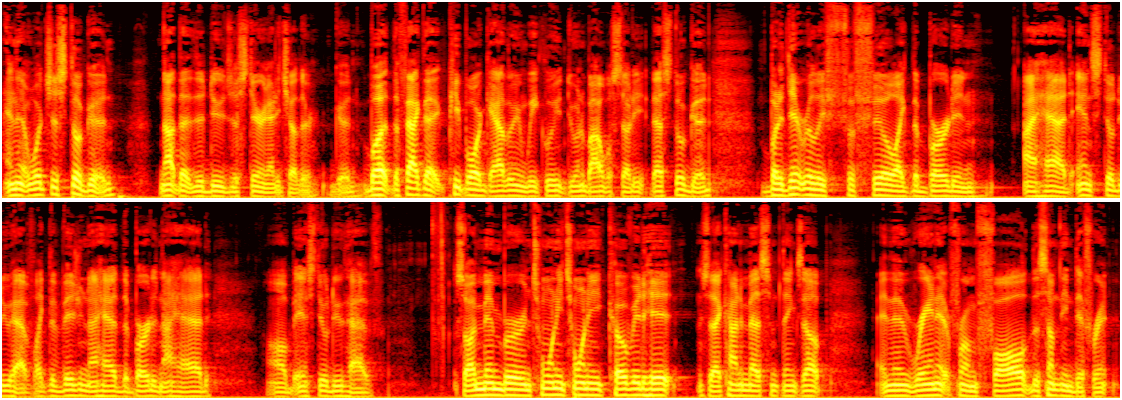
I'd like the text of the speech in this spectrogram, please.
And which is still good, Not that the dudes are staring at each other, good. But the fact that people are gathering weekly, doing a Bible study, that's still good. But it didn't really fulfill like the burden I had and still do have, like the vision I had, the burden I had, uh, and still do have. So I remember in 2020, COVID hit, so that kind of messed some things up, and then ran it from fall to something different.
